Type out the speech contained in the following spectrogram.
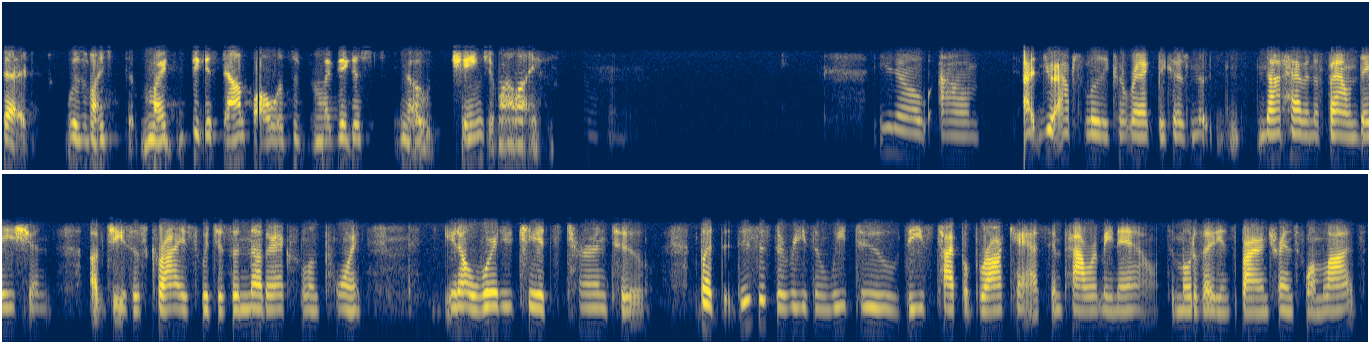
that was my my biggest downfall was my biggest you know change in my life. You know, um, you're absolutely correct because not having a foundation of Jesus Christ, which is another excellent point. You know, where do kids turn to? But this is the reason we do these type of broadcasts, Empower Me Now, to motivate, inspire, and transform lives,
